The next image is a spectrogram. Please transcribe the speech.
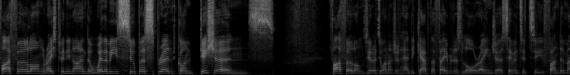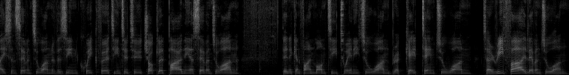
Five furlong, race 29, the Weatherby Super Sprint conditions. Five furlong, 0 to 100 handicap. The favorite is Law Ranger, 7 to 2. Thunder Mason, 7 to 1. Vizine Quick, 13 to 2. Chocolate Pioneer, 7 to 1. Then you can find Monty, 20 to 1. Briquette, 10 to 1. Tarifa, 11 to 1.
